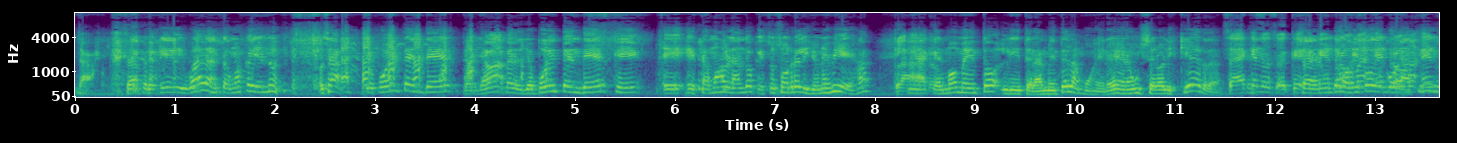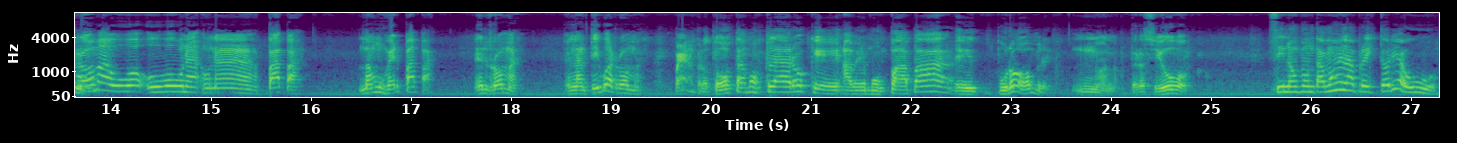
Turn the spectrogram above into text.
ya va. O sea, pero que igual estamos cayendo. O sea, yo puedo entender, pero ya va, pero yo puedo entender que eh, estamos hablando que estos son religiones viejas. Claro. Y en aquel momento, literalmente, las mujeres eran un cero a la izquierda. ¿Sabes que, nos- que- O sea, que era en, Roma, en, Roma, en. Roma hubo, hubo una, una papa, una mujer papa, en Roma, en la antigua Roma? Bueno, pero todos estamos claros que habemos papa, eh, puro hombre. No, no, pero sí hubo. si nos montamos en la prehistoria, hubo.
